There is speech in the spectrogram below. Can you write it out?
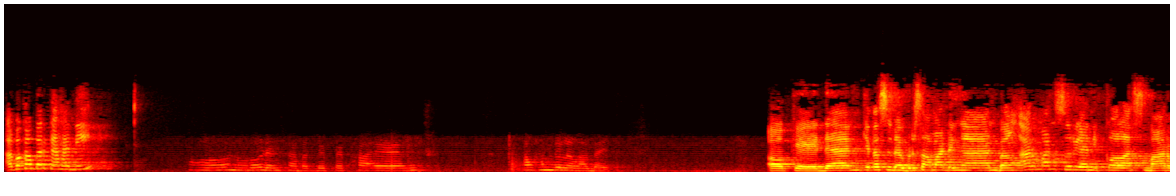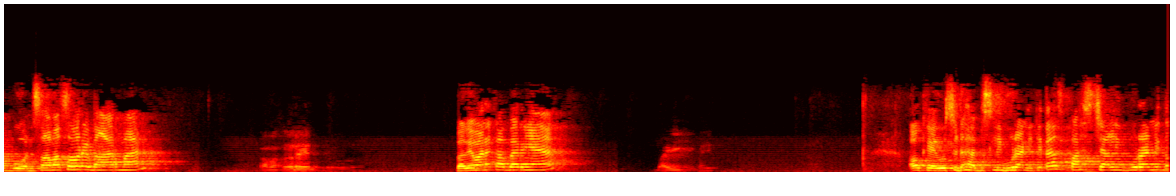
Apa kabar Kak Hani? Sahabat BPHN. Alhamdulillah baik. Oke, dan kita sudah bersama dengan Bang Arman Surya Nikolas Marbun. Selamat sore Bang Arman. Selamat sore. Bagaimana kabarnya? Baik, baik. Oke, sudah habis liburan nih. Kita pasca liburan itu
